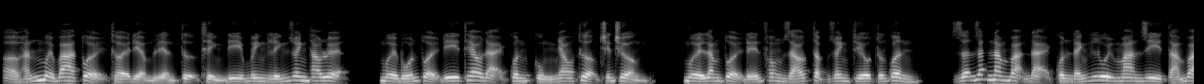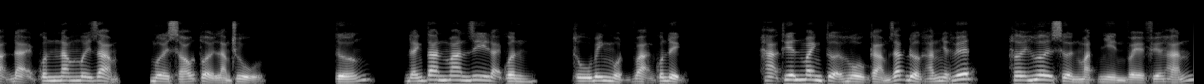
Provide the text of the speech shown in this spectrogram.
ở hắn 13 tuổi thời điểm liền tự thỉnh đi binh lính doanh thao luyện, 14 tuổi đi theo đại quân cùng nhau thượng chiến trường, 15 tuổi đến phong giáo tập doanh thiếu tướng quân, dẫn dắt 5 vạn đại quân đánh lui man di 8 vạn đại quân 50 giảm, 16 tuổi làm chủ. Tướng, đánh tan man di đại quân, tù binh một vạn quân địch. Hạ thiên manh tựa hồ cảm giác được hắn nhiệt huyết, hơi hơi sườn mặt nhìn về phía hắn.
